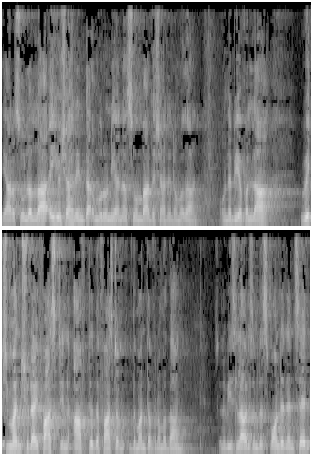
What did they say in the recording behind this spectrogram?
Ya Rasulullah, ayu shahrin ta'muruni an asum ba'da shahri Ramadan? O Nabi of Allah, which month should I fast in after the fast of the month of Ramadan? So Nabi sallallahu alaihi wasallam responded and said,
